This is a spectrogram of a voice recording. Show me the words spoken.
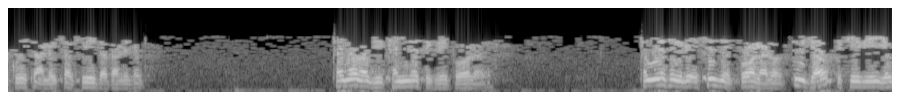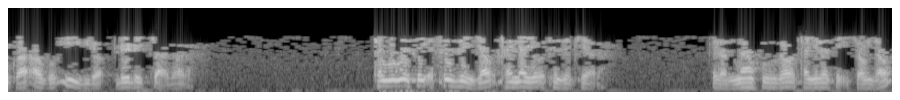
အကွေးစလှုပ်ရှားရှိတာဒါလေးလုတ်ထိုင်တော့ကြည့်ခိုင်နေတဲ့စိတ်ကလေးပေါ်လာတယ်။ ထိုင်နေတဲ့စိတ်ကလေးအစစ်စစ်ပေါ်လာတော့သူ့ကြောင့်တစ်ဖြည်းဖြည်းရုပ်ကအောက်ကိုဣပြီးတော့လေးလေးကျသွားတာ။ထိုင်နေတဲ့စိတ်အစစ်စစ်ရောက်ထိုင်တဲ့ရုပ်အစစ်စစ်ဖြစ်ရတာ။အဲတော့နာဟုသောထိုင်နေတဲ့စိတ်အကြောင်းကြောင့်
